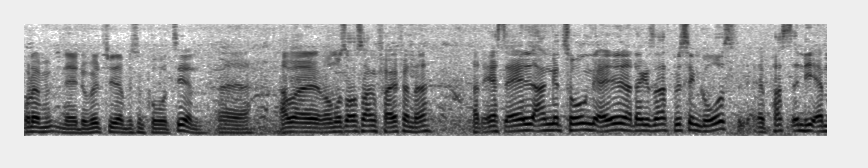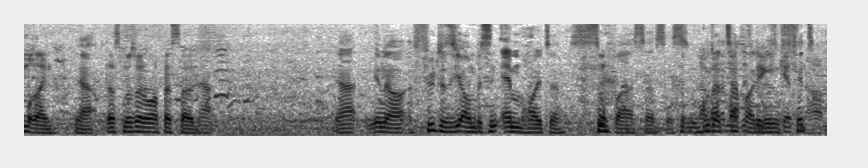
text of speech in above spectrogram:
Oder nee, du willst wieder ein bisschen provozieren. Äh, aber man muss auch sagen, Pfeiffer, ne? Hat erst L angezogen, der L hat er gesagt, bisschen groß, er passt in die M rein. Ja. Das müssen wir noch mal festhalten. Ja, genau. Es fühlte sich auch ein bisschen M heute. Super ist das. Das ist ein Ja, guter Tag heute. wir sind fit. haben.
